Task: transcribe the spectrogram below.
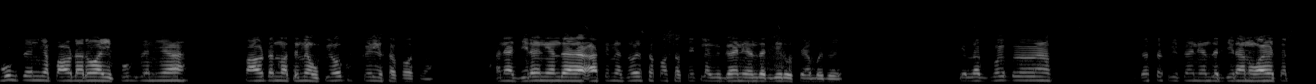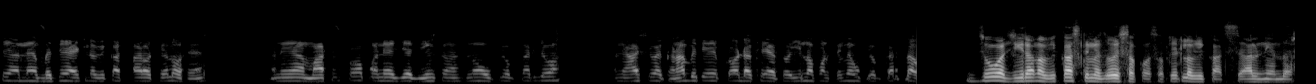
ફૂગજન્ય પાવડર હોય, એ ફૂગજન્ય પાવડરનો તમે ઉપયોગ કરી શકો છો. અને જીરાની અંદર આ તમે જોઈ શકો છો કેટલા વીઘાની અંદર જીરું છે આ બધું. કે લગભગ દસક વીઘાની અંદર જીરાનું વાવેતર છે અને બધે એટલો વિકાસ સારો થયેલો છે. અને આ માસ્ટર ક્રોપ અને જે ઝીંકનો ઉપયોગ કરજો. અને આ સિવાય ઘણા બધી પ્રોડક્ટ છે, તો એનો પણ તમે ઉપયોગ કરતા જુઓ, જીરાનો વિકાસ તમે જોઈ શકો છો, કેટલો વિકાસ છે હાલની અંદર.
